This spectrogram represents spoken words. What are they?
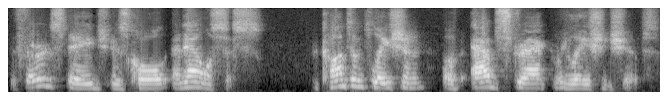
The third stage is called analysis, the contemplation of abstract relationships.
